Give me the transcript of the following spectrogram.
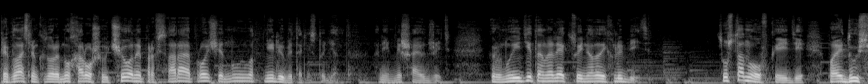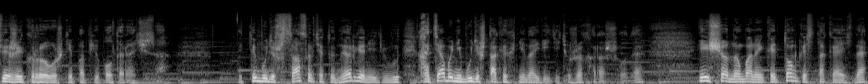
преподавателям, которые, ну, хорошие ученые, профессора и прочее, ну, вот не любят они студентов, они мешают жить. Говорю, ну, иди ты на лекцию, не надо их любить. С установкой иди, пойду свежей кровушки попью полтора часа. И ты будешь всасывать эту энергию, хотя бы не будешь так их ненавидеть, уже хорошо, да? И еще одна маленькая тонкость такая есть, да?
